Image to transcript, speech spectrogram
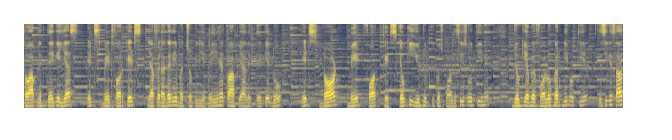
तो आप लिख देंगे, yes, it's made for kids या फिर, अगर ये बच्चों के लिए नहीं है तो आप यहाँ लिख देंगे, no, it's not made for kids क्योंकि यूट्यूब की कुछ पॉलिसीज़ होती है जो कि हमें फॉलो करनी होती है। इसी के साथ,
